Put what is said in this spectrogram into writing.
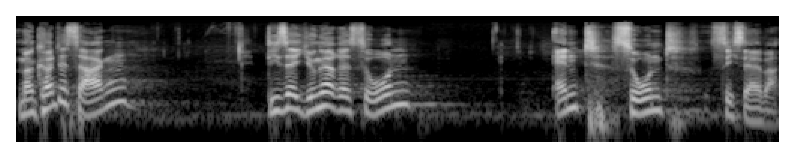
Man könnte sagen, dieser jüngere Sohn entsohnt sich selber.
